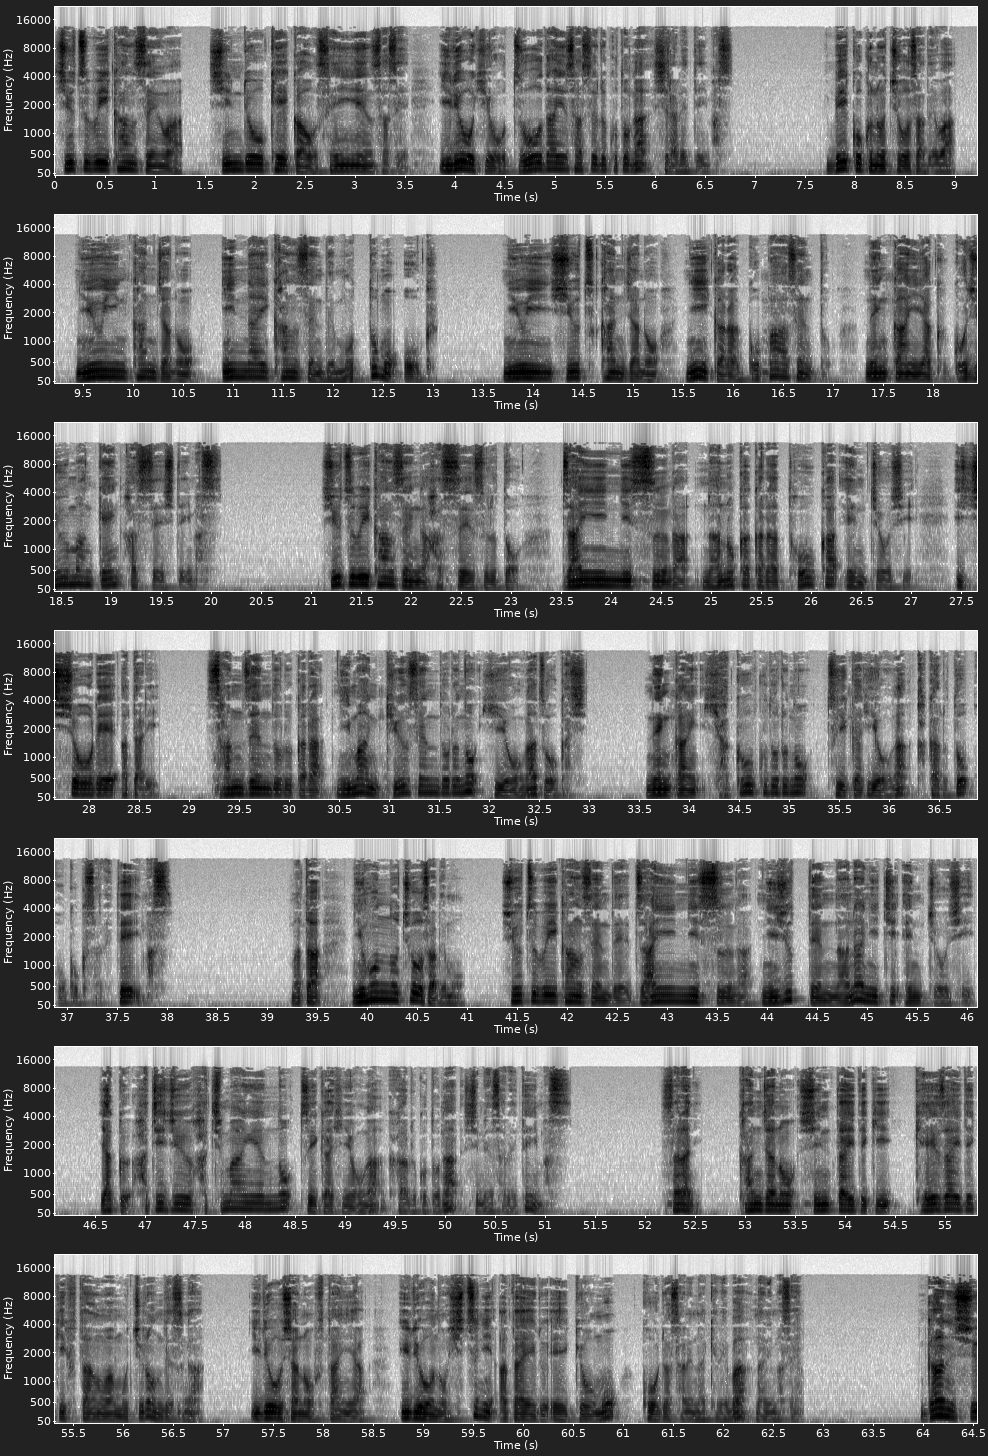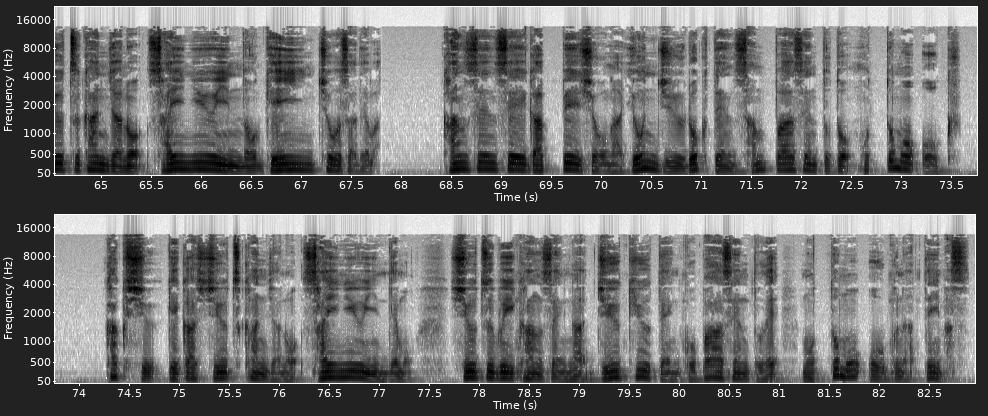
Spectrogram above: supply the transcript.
手術部位感染は診療経過を遷延させ医療費を増大させることが知られています。米国の調査では入院患者の院内感染で最も多く入院手術患者の2から5%年間約50万件発生しています。手術部位感染が発生すると在院日数が7日から10日延長し1症例あたり3000ドルから2万9000ドルの費用が増加し、年間100億ドルの追加費用がかかると報告されています。また、日本の調査でも、手術部位感染で在院日数が20.7日延長し、約88万円の追加費用がかかることが示されています。さらに、患者の身体的、経済的負担はもちろんですが、医療者の負担や医療の質に与える影響も考慮されなければなりません。がん手術患者の再入院の原因調査では、感染性合併症が46.3%と最も多く、各種外科手術患者の再入院でも手術部位感染が19.5%で最も多くなっています。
